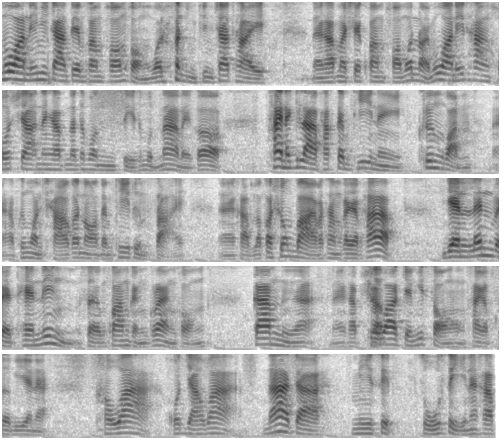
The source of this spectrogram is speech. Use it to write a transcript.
เมื่อวานนี้มีการเตรียมความพร้อมของวอลเลย์บอลหญิงทีมชาติไทยนะครับ มาเช็คความพร้อมกันหน่อยเมื่อวานนี้ทางโค้ชชะนะครับนัทพลศรีสมุทรนาคเนี่ยก็ให้นักกีฬาพักเต็มที่ในครึ่งวันนะครับครึ่งวันเช้าก็นอนเต็มที่ตื่นสายนะครับแล้วก็ช่วงบ่ายมาทำกายภาพ เย็นเล่นเวทเทรนนิ่งเสริมความแข็งแกร่งของกล้ามเนื้อนะครับเชื่อว่าเกมที่ 2 ของไทยกับเซอร์เบียเนี่ยเขาว่าโค้ชยาว่าน่าจะมีสิทธิ์สูสีนะครับ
